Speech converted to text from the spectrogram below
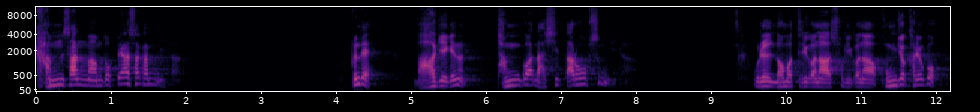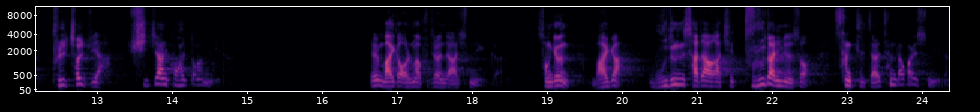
감사한 마음도 빼앗아 갑니다. 그런데 마귀에게는 방과 낯이 따로 없습니다. 우리를 넘어뜨리거나 속이거나 공격하려고 불철주야 쉬지 않고 활동합니다. 마귀가 얼마나 부지런한지 아십니까? 성경은 마귀가 우는 사자와 같이 두루 다니면서 삼킬 자를 찬다고 하였습니다.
